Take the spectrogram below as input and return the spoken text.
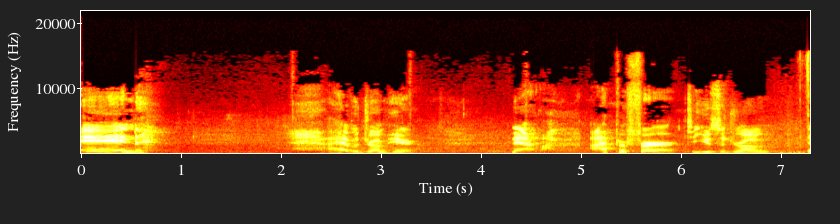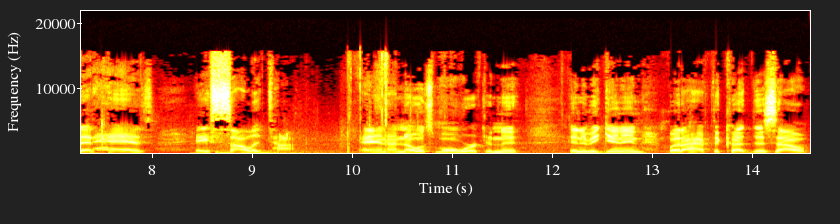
and I have a drum here. Now, I prefer to use a drum that has a solid top. And I know it's more work in the in the beginning, but I have to cut this out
